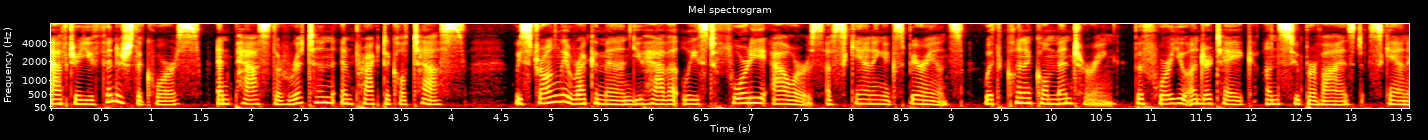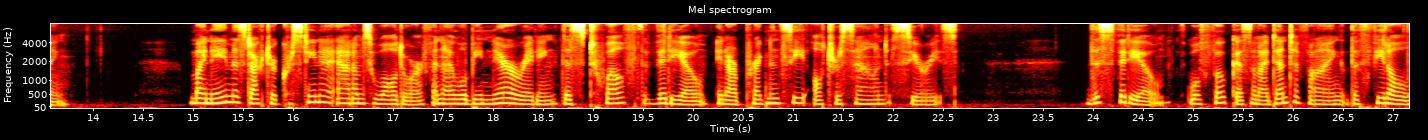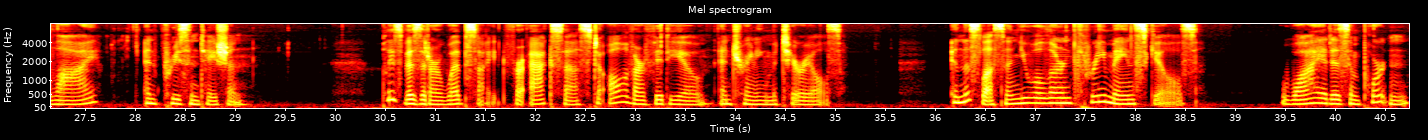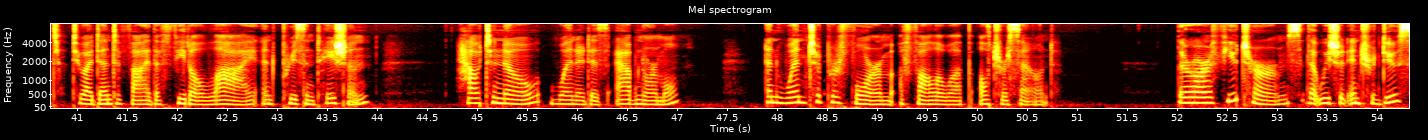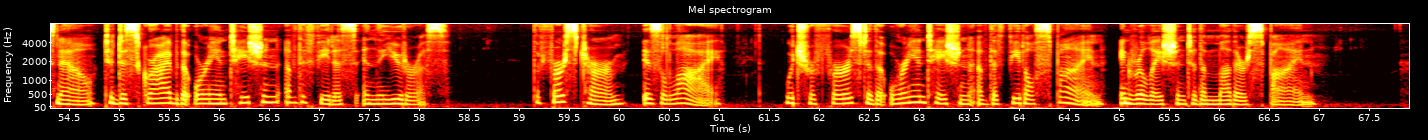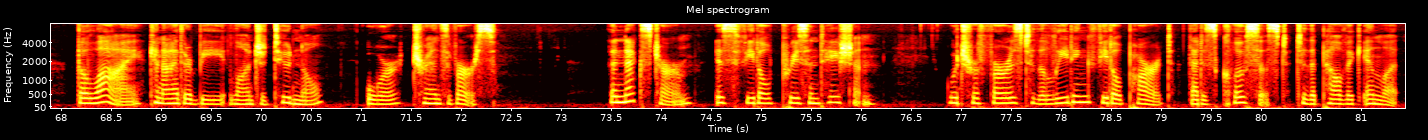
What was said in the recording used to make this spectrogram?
After you finish the course and pass the written and practical tests, we strongly recommend you have at least 40 hours of scanning experience with clinical mentoring before you undertake unsupervised scanning. My name is Dr. Kristina Adams Waldorf, and I will be narrating this 12th video in our Pregnancy Ultrasound series. This video will focus on identifying the fetal lie and presentation. Please visit our website for access to all of our video and training materials. In this lesson, you will learn three main skills why it is important to identify the fetal lie and presentation, how to know when it is abnormal, and when to perform a follow up ultrasound. There are a few terms that we should introduce now to describe the orientation of the fetus in the uterus. The first term is lie, which refers to the orientation of the fetal spine in relation to the mother's spine. The lie can either be longitudinal or transverse. The next term is fetal presentation, which refers to the leading fetal part that is closest to the pelvic inlet.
